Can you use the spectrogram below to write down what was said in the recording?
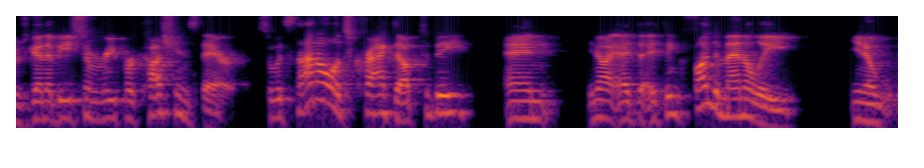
There's going to be some repercussions there. So it's not all it's cracked up to be. And, you know, I, I think fundamentally, you know,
